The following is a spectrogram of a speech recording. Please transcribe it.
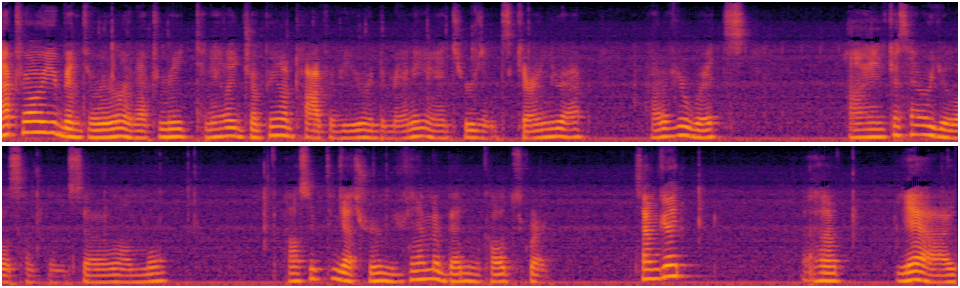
after all you've been through, and after me technically jumping on top of you and demanding answers and scaring you out, out of your wits, I guess I owe you a little something. So, um, we'll, I'll sleep in the guest room. You can have my bed call it square. Sound good? Uh, yeah, I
